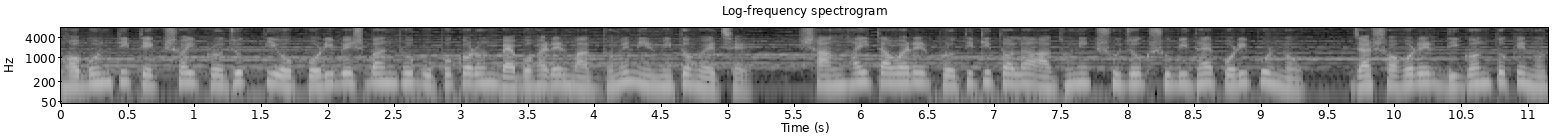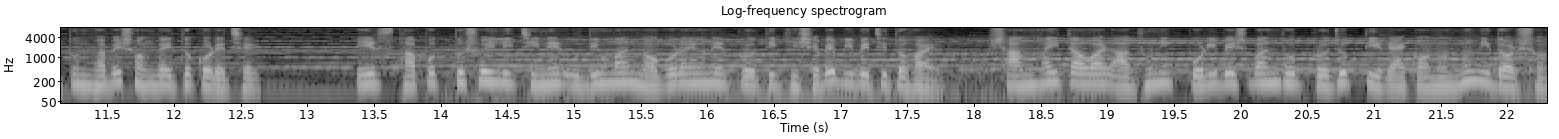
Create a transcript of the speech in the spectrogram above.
ভবনটি টেকসই প্রযুক্তি ও পরিবেশবান্ধব উপকরণ ব্যবহারের মাধ্যমে নির্মিত হয়েছে। সাংহাই টাওয়ারের প্রতিটি তলা আধুনিক সুযোগ সুবিধায় পরিপূর্ণ, যা শহরের দিগন্তকে নতুনভাবে সংজ্ঞায়িত করেছে। এর স্থাপত্যশৈলী চীনের উদীয়মান নগরায়নের প্রতীক হিসেবে বিবেচিত হয়। সাংহাই টাওয়ার আধুনিক পরিবেশবান্ধব প্রযুক্তির এক অনন্য নিদর্শন।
